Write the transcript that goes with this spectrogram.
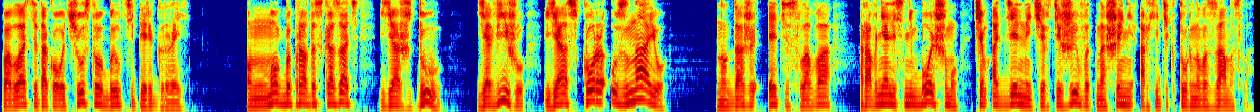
Во власти такого чувства был теперь Грей. Он мог бы, правда, сказать «я жду», «я вижу», «я скоро узнаю», но даже эти слова равнялись не большему, чем отдельные чертежи в отношении архитектурного замысла.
